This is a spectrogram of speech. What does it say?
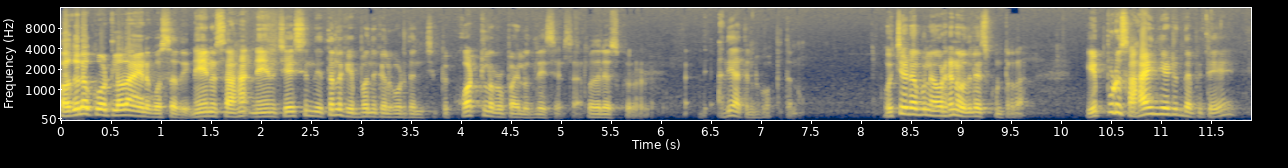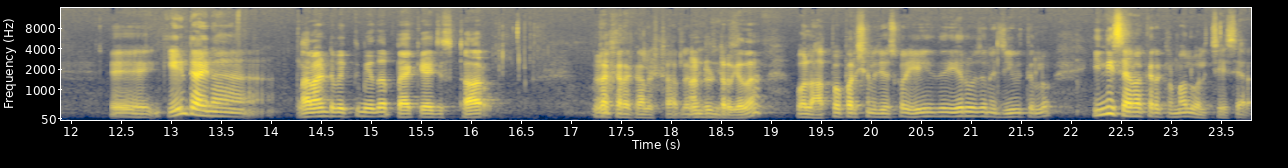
పదుల కోట్లలో ఆయనకు వస్తుంది. నేను సహా నేను చేసింది ఇతరులకు ఇబ్బంది కలగకూడదని చెప్పి కోట్ల రూపాయలు వదిలేశాడు సార్. వదిలేసుకున్నాడు. అది- అతని గొప్పతనం. వచ్చే డబ్బులు ఎవరైనా వదిలేసుకుంటారా? ఎప్పుడు సహాయం చేయడం తప్పితే ఇంకేంటి ఆయన? అలాంటి వ్యక్తి మీద ప్యాకేజ్ స్టార్ రకరకాల స్టార్లు అంటుంటారు కదా. వాళ్ళు ఆత్మ పరిశీలన చేసుకొని ఏ ఏ రోజైన జీవితంలో ఇన్ని సేవా కార్యక్రమాలు వాళ్ళు చేశారు.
